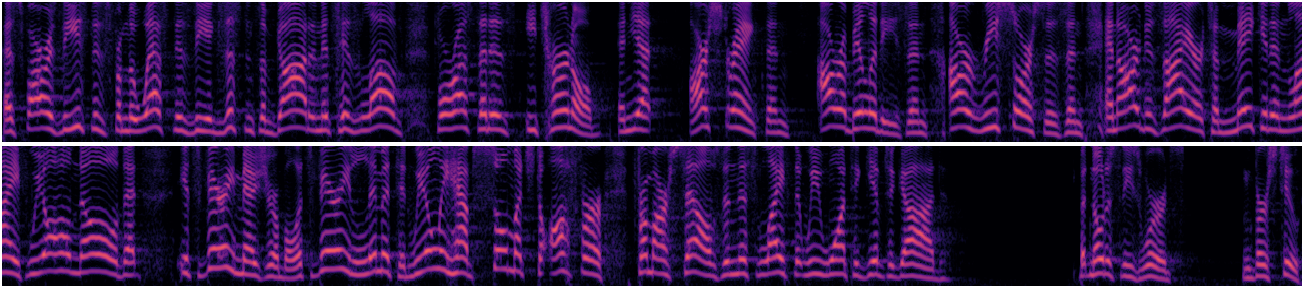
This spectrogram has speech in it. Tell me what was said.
as far as the East is from the West, is the existence of God, and it's His love for us that is eternal. And yet, our strength and our abilities and our resources and, and our desire to make it in life, we all know that it's very measurable, it's very limited. We only have so much to offer from ourselves in this life that we want to give to God. But notice these words in verse 2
